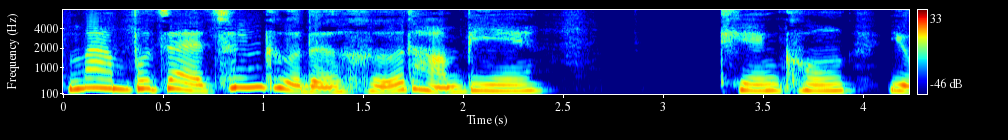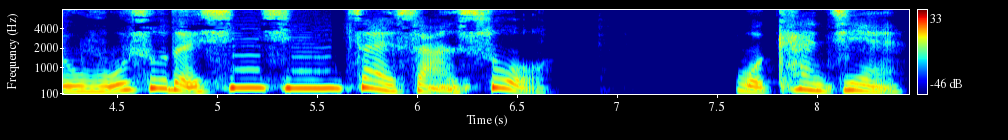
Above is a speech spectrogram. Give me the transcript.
漫步在村口的荷塘边，天空有无数的星星在闪烁，我看见，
